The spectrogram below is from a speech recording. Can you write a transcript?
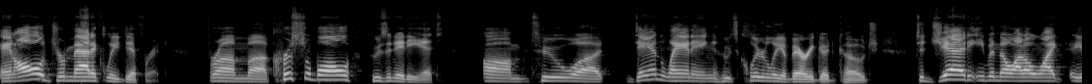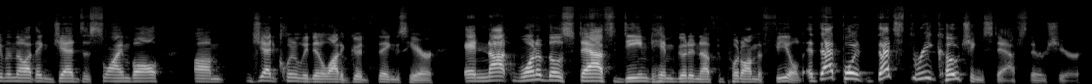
and all dramatically different from uh, Cristobal, who's an idiot, um, to uh, Dan Lanning, who's clearly a very good coach, to Jedd, even though I don't like, even though I think Jedd's a slime ball, um, Jedd clearly did a lot of good things here. And not one of those staffs deemed him good enough to put on the field. At that point, that's three coaching staffs there, Scheer.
